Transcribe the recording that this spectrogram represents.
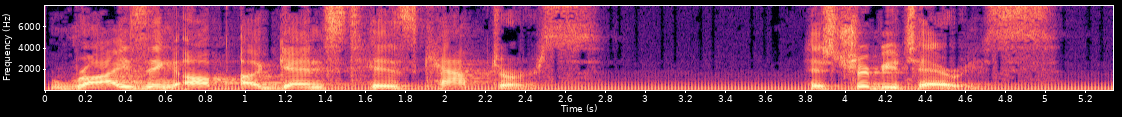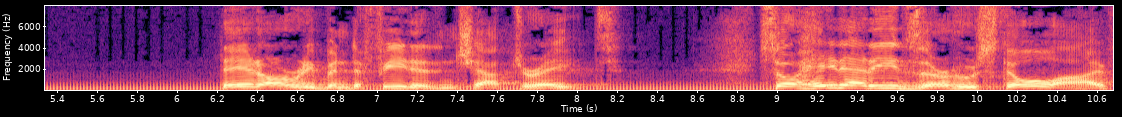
rising up against his captors, his tributaries. They had already been defeated in chapter 8. So Hadadezer, who's still alive,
